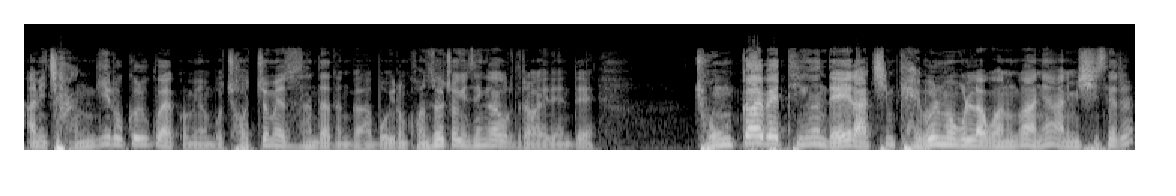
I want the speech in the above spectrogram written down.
아니 장기로 끌고 갈 거면 뭐 저점에서 산다든가 뭐 이런 건설적인 생각으로 들어가야 되는데 종가 베팅은 내일 아침 갭을 먹으려고 하는 거 아니야? 아니면 시세를?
